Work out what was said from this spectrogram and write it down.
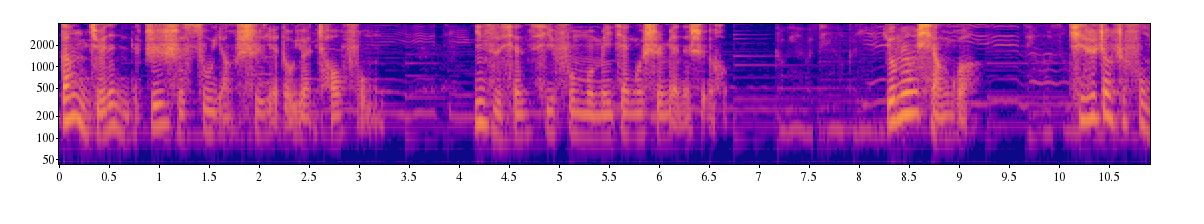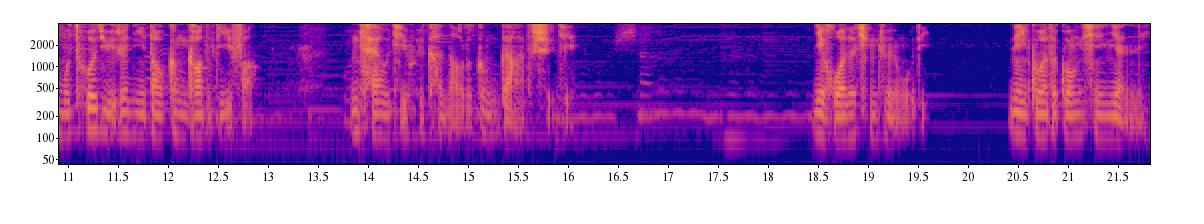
当你觉得你的知识素养、事业都远超父母，因此嫌弃父母没见过世面的时候，有没有想过，其实正是父母托举着你到更高的地方，你才有机会看到了更大的世界。你活得青春无敌，你过得光鲜艳丽，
